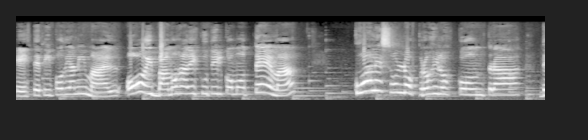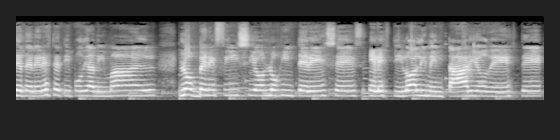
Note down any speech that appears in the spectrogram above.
este tipo de animal, hoy vamos a discutir como tema cuáles son los pros y los contras de tener este tipo de animal, los beneficios, los intereses, el estilo alimentario de este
